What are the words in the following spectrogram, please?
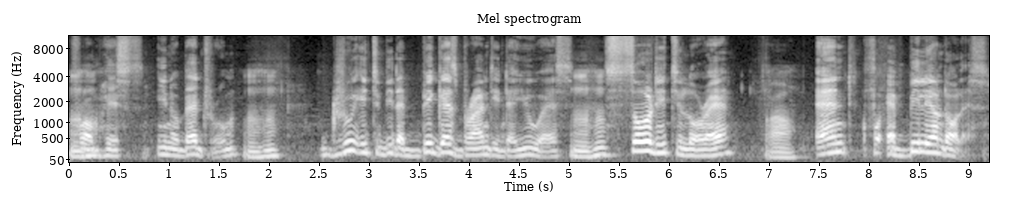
mm-hmm. from his you know bedroom mm-hmm. grew it to be the biggest brand in the US, sold it to L'Oreal, Wow. and for a billion dollars,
